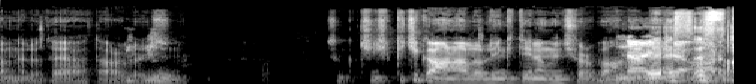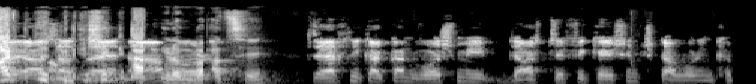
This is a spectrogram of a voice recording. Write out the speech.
անելու դա է տարբերությունը։ չի կանալու LinkedIn-ում ինչ որ բան։ Այս սակը չի կանալու բացի։ Տեխնիկական ոչ մի justification չկա, որ ինքը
